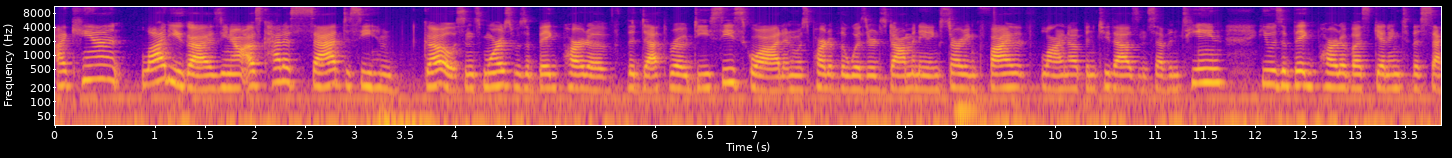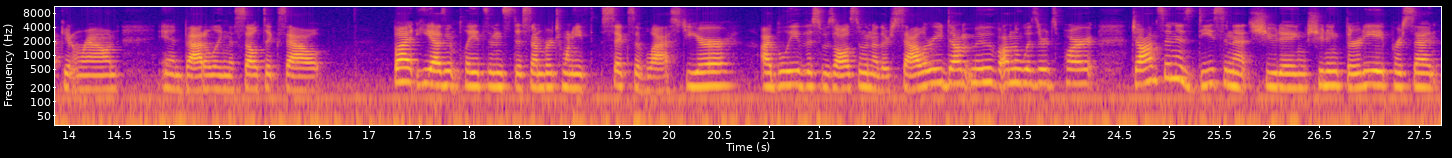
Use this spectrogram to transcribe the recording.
I can't lie to you guys, you know, I was kind of sad to see him go since Morris was a big part of the Death Row DC squad and was part of the Wizards' dominating starting five lineup in 2017. He was a big part of us getting to the second round and battling the Celtics out. But he hasn't played since December 26th of last year. I believe this was also another salary dump move on the Wizards' part. Johnson is decent at shooting, shooting 38%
